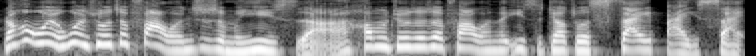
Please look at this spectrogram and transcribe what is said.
然后我有问说这发文是什么意思啊？他们就说这发文的意思叫做 side by side，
